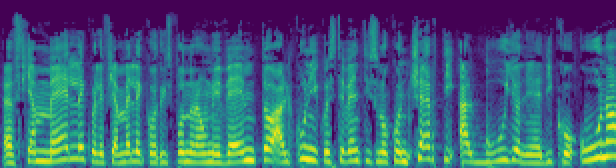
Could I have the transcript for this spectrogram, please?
eh, fiammelle. Quelle fiammelle corrispondono a un evento. Alcuni di questi eventi sono concerti al buio, ne dico uno.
